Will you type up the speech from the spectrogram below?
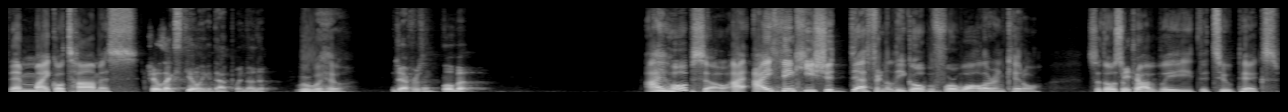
then Michael Thomas. Feels like stealing at that point, doesn't it? Wh- Who? Jefferson, a little bit. I hope so. I, I think he should definitely go before Waller and Kittle. So those are probably the two picks.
